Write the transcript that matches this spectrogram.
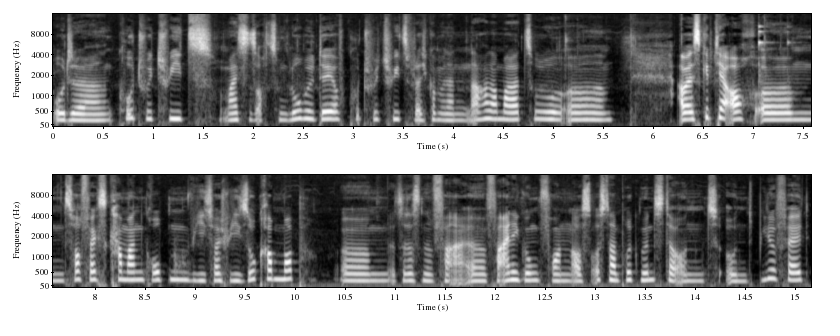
oder Code Retreats, meistens auch zum Global Day of Code Retreats, vielleicht kommen wir dann nachher nochmal dazu. Äh, aber es gibt ja auch ähm, Softwareskammern-Gruppen, wie zum Beispiel die Sokram Mob. Ähm, also das ist eine äh, Vereinigung von aus Osnabrück, Münster und, und Bielefeld.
